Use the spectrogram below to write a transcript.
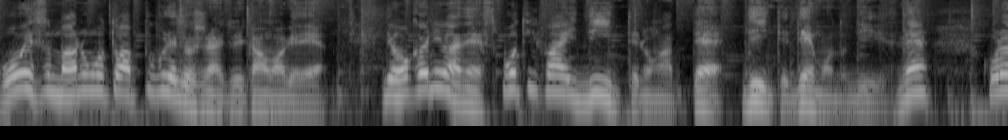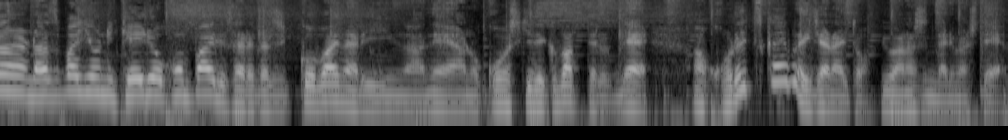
OS 丸ごとアップグレードしないといかんわけで。で、他にはね、Spotify D ってのがあって、D ってデーモンの D ですね。これはラズパイ用に軽量コンパイルされた実行バイナリーがね、あの公式で配ってるんで、あ、これ使えばいいじゃないという話になりまして、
